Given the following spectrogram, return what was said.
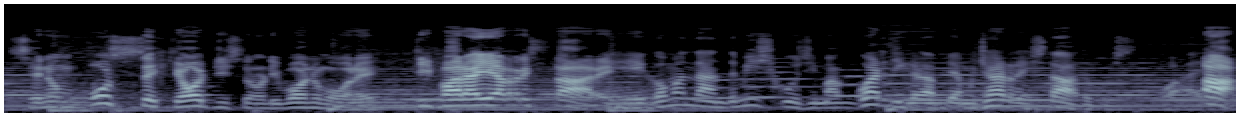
Se non fosse che oggi sono di buon umore, ti farei arrestare. Eh, comandante, mi scusi, ma guardi che l'abbiamo già arrestato questo qua. eh. Ah,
